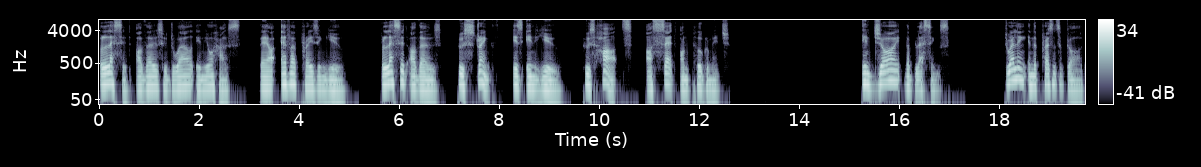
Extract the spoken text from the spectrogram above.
Blessed are those who dwell in your house. They are ever praising you. Blessed are those whose strength is in you, whose hearts are set on pilgrimage. Enjoy the blessings. Dwelling in the presence of God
